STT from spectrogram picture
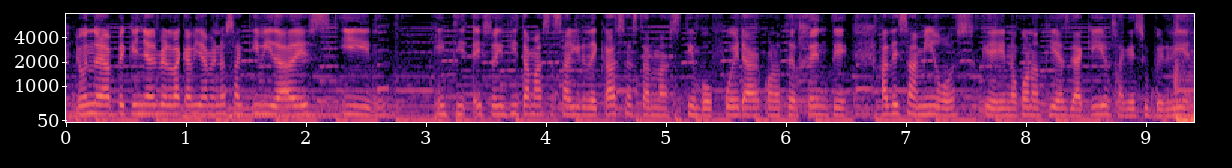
yo cuando era pequeña es verdad que había menos actividades y eso incita más a salir de casa, estar más tiempo fuera, conocer gente, haces amigos que no conocías de aquí, o sea que es súper bien.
